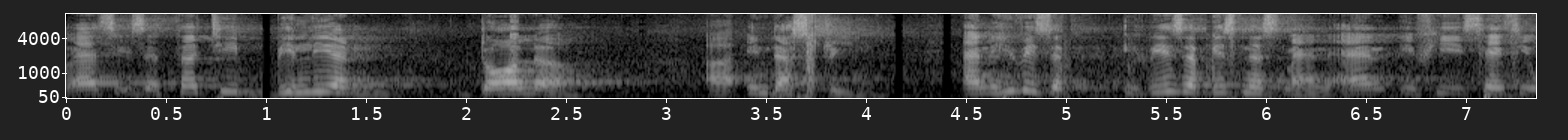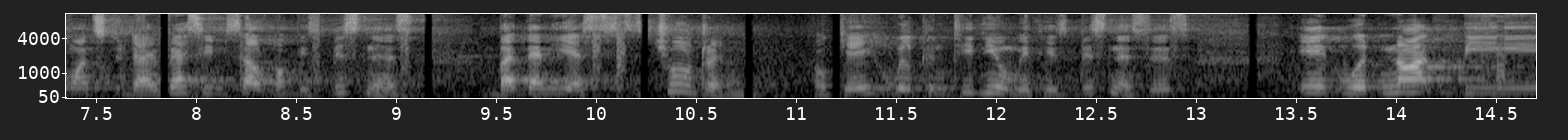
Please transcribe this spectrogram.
US is a 30 billion dollar uh, industry. And if he's, a, if he's a businessman and if he says he wants to divest himself of his business, but then he has children, okay, who will continue with his businesses, it would not be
